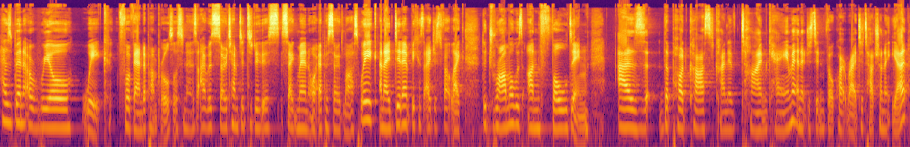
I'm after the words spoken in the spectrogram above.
has been a real week for Vanderpump Rules listeners. I was so tempted to do this segment or episode last week, and I didn't because I just felt like the drama was unfolding as the podcast kind of time came, and it just didn't feel quite right to touch on it yet.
